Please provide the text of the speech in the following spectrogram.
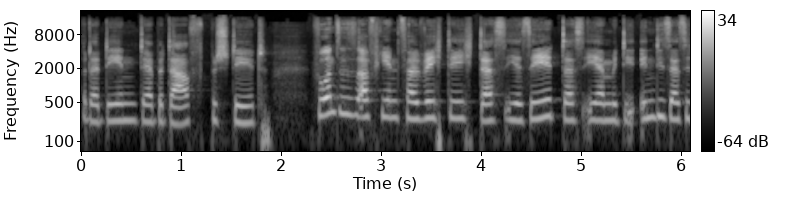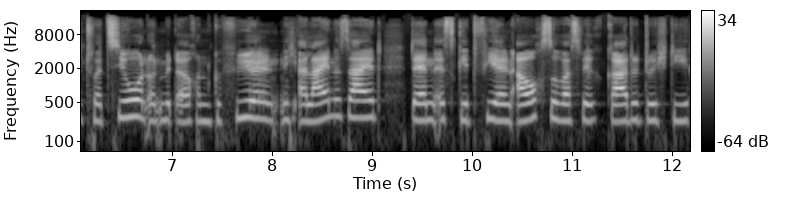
oder denen der Bedarf besteht. Für uns ist es auf jeden Fall wichtig, dass ihr seht, dass ihr mit die, in dieser Situation und mit euren Gefühlen nicht alleine seid, denn es geht vielen auch so, was wir gerade durch die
